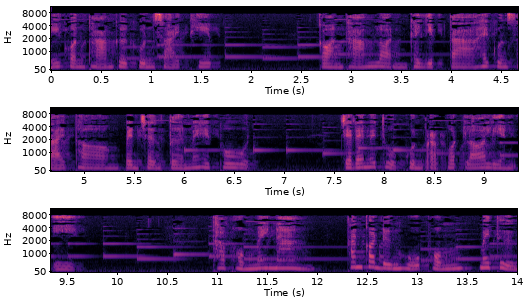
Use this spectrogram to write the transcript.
นี้คนถามคือคุณสายทิพย์ ก่อนถามหล่อนขยิบตาให้คุณสายทองเป็นเชิงเตือนไม่ให้พูด จะได้ไม่ถูกคุณประพศล้อเลียนอีก ถ้าผมไม่นั่ง ท่านก็ดึงหูผมไม่ถึง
